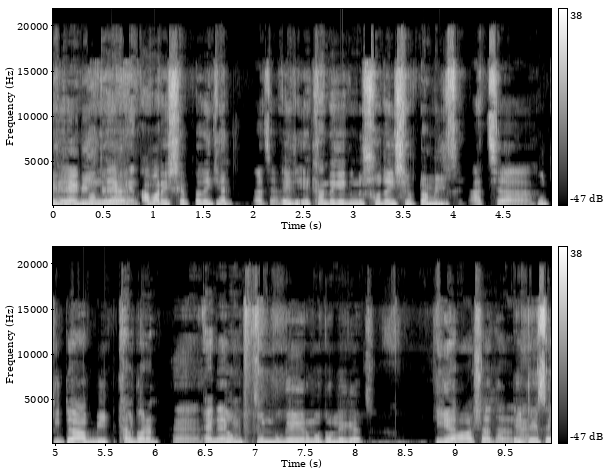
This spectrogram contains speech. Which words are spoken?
এই যে একদম হ্যাঁ। দেখেন। আবার এই শেপটা দেখেন। আচ্ছা। এই যে এখান থেকে কিন্তু সোজা এই শেপটা মিলছে। আচ্ছা। প্রতিটা বিট খেয়াল করেন? হ্যাঁ একদম চুম্বুকের মতো লেগে আছে। ক্লিয়ার। অসাধারণ এইটা হচ্ছে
